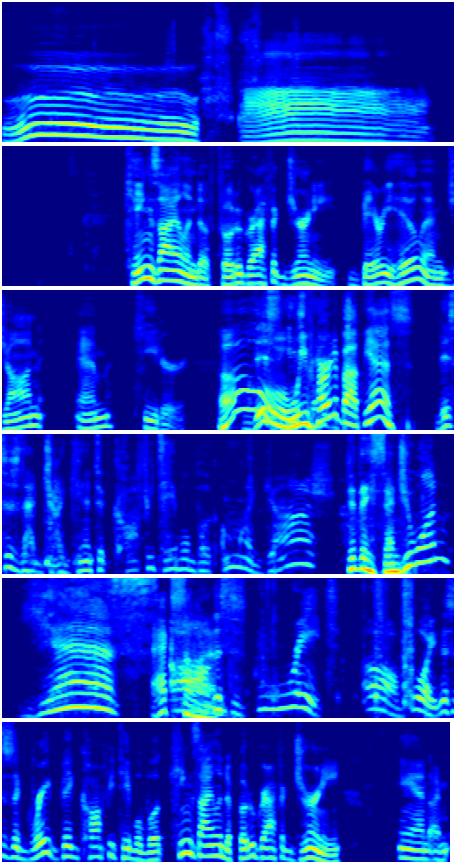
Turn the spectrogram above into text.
Ooh. Ah. Kings Island: A Photographic Journey. Barry Hill and John M. Keeter. Oh, we've that- heard about, yes. This is that gigantic coffee table book. Oh my gosh. Did they send you one? Yes. Excellent. Oh, this is great. Oh boy, this is a great big coffee table book, Kings Island: A Photographic Journey, and I'm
